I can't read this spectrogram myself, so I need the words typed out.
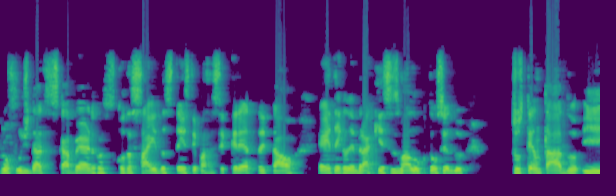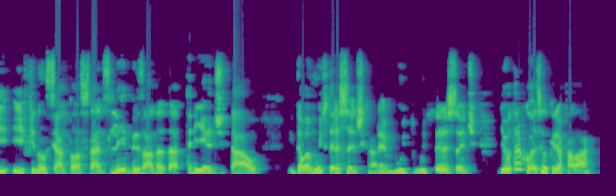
profundidade dessas cavernas, quantas, quantas saídas tem, se tem passagem secreta e tal. E aí tem que lembrar que esses malucos estão sendo sustentados e, e financiados pelas cidades livres lá da, da tríade e tal. Então é muito interessante, cara. É muito, muito interessante. E outra coisa que eu queria falar,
